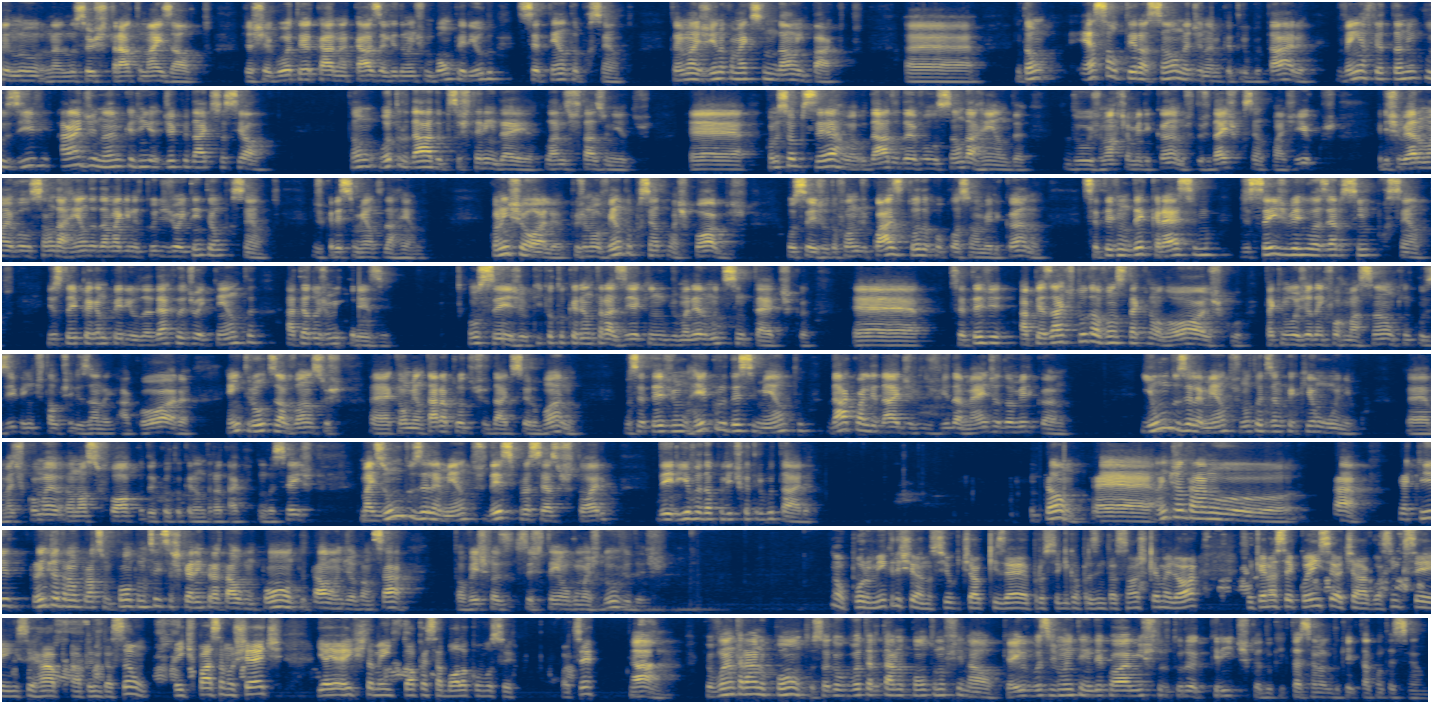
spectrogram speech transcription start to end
no, no seu extrato mais alto já chegou a ter na casa ali durante um bom período 70%. Então imagina como é que isso não dá um impacto. É, então essa alteração na dinâmica tributária vem afetando inclusive a dinâmica de, de equidade social. Então outro dado para vocês terem ideia lá nos Estados Unidos é, quando você observa o dado da evolução da renda dos norte-americanos, dos 10% mais ricos, eles tiveram uma evolução da renda da magnitude de 81% de crescimento da renda. Quando a gente olha para os 90% mais pobres, ou seja, eu estou falando de quase toda a população americana, você teve um decréscimo de 6,05%. Isso daí pegando o período da década de 80 até 2013. Ou seja, o que, que eu estou querendo trazer aqui de maneira muito sintética? É, Você teve, apesar de todo avanço tecnológico, tecnologia da informação, que inclusive a gente está utilizando agora, entre outros avanços é, que aumentaram a produtividade do ser humano, você teve um recrudescimento da qualidade de vida média do americano. E um dos elementos, não estou dizendo que aqui é um único, é, mas como é, é o nosso foco do que eu estou querendo tratar aqui com vocês, mas um dos elementos desse processo histórico deriva da política tributária. Então, é, antes de entrar no. Ah, e aqui, antes de entrar no próximo ponto, não sei se vocês querem tratar algum ponto e tal, onde avançar. Talvez vocês tenham algumas dúvidas. Não, por mim, Cristiano, se o Thiago quiser prosseguir com a apresentação, acho que é melhor, porque na sequência, Thiago, assim que você encerrar a apresentação, a gente passa no chat e aí a gente também toca essa bola com você. Pode ser? Ah, eu vou entrar no ponto, só que eu vou tratar no ponto no final, que aí vocês vão entender qual é a minha estrutura crítica do que está sendo, do que está acontecendo,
